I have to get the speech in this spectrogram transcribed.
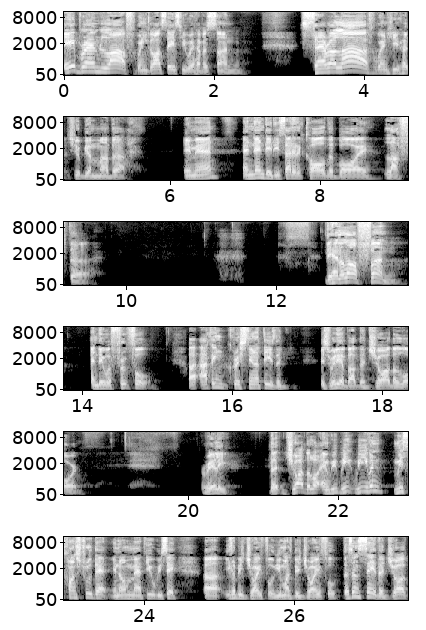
Abraham laughed when God says he will have a son. Sarah laughed when she heard she'll be a mother. Amen? And then they decided to call the boy Laughter. They had a lot of fun and they were fruitful. I, think Christianity is, the, is really about the joy of the Lord. Really. The joy of the Lord. And we, we, we even misconstrue that. You know, Matthew, we say, uh, you gotta be joyful. You must be joyful. Doesn't say the joy,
